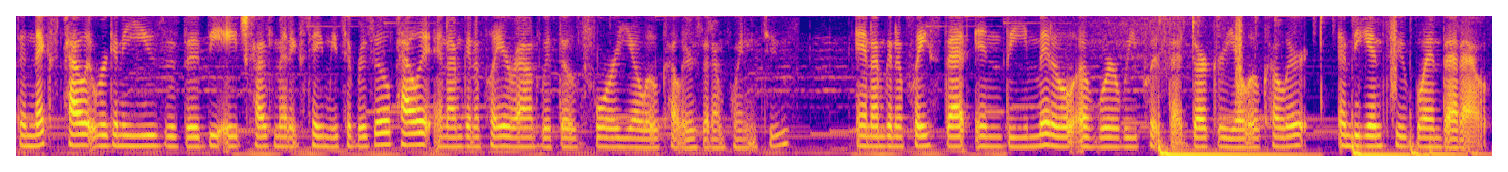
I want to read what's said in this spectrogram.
The next palette we're going to use is the BH Cosmetics Take Me to Brazil palette and I'm going to play around with those four yellow colors that I'm pointing to. And I'm going to place that in the middle of where we put that darker yellow color and begin to blend that out.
